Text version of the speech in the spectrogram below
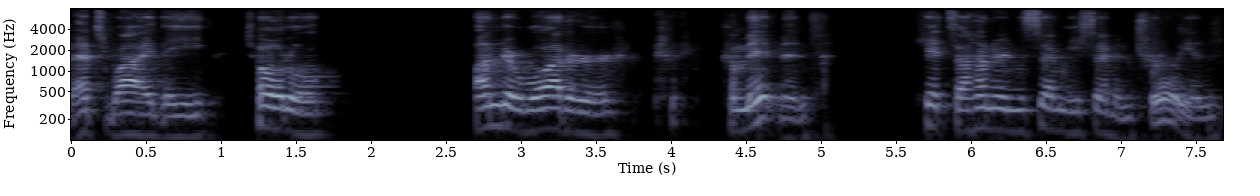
That's why the total underwater commitment hits 177 trillion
